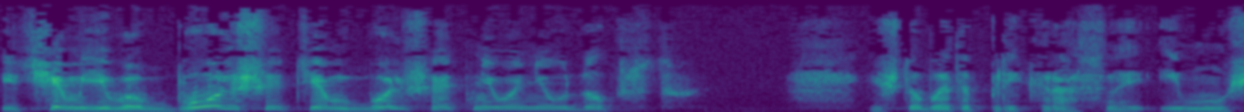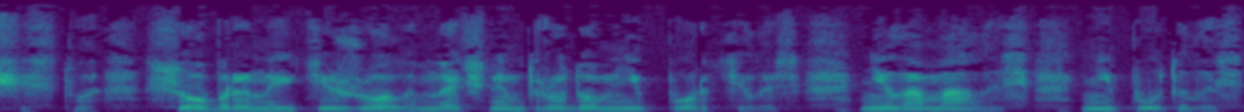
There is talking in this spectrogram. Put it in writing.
и чем его больше, тем больше от него неудобств и чтобы это прекрасное имущество, собранное тяжелым ночным трудом, не портилось, не ломалось, не путалось,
